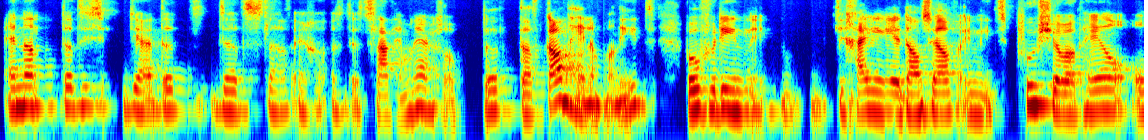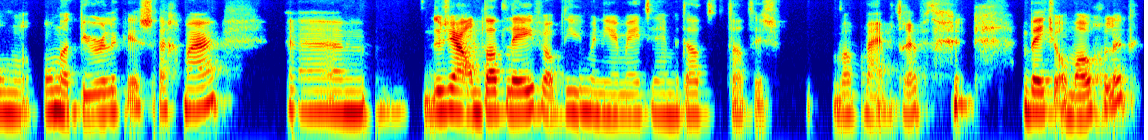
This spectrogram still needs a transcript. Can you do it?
En dan, dat is, ja, dat, dat, slaat echt, dat slaat helemaal nergens op. Dat, dat kan helemaal niet. Bovendien ga je je dan zelf in iets pushen wat heel on, onnatuurlijk is, zeg maar. Ehm, dus ja, om dat leven op die manier mee te nemen, dat, dat is wat mij betreft een beetje onmogelijk.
